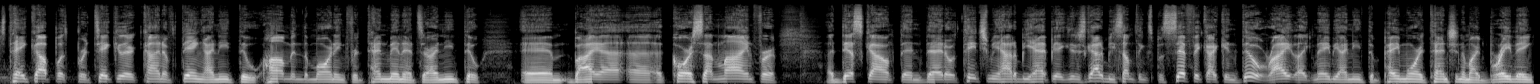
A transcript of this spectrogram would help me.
take up a particular kind of thing. I need to hum in the morning for 10 minutes, or I need to um, buy a, a, course online for a discount and that'll teach me how to be happy. There's got to be something specific I can do, right? Like maybe I need to pay more attention to my breathing.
